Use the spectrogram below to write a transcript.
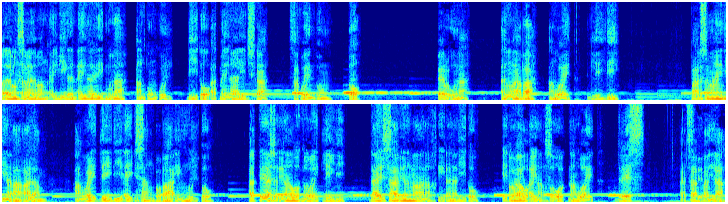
Malamang sa malamang kaibigan ay narinig mo na ang tungkol dito at may knowledge ka sa kwentong to. Pero una, ano nga ba ang White Lady? Para sa mga hindi nakakaalam, ang White Lady ay isang babaeng multo at kaya siya tinawag na White Lady dahil sabi ng mga nakakita na dito ito raw ay nakasuot ng white dress. At sabi pa nila,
